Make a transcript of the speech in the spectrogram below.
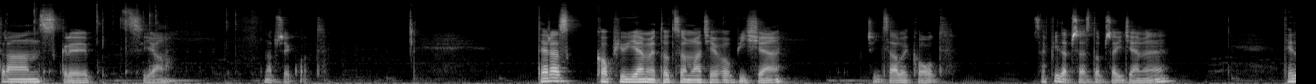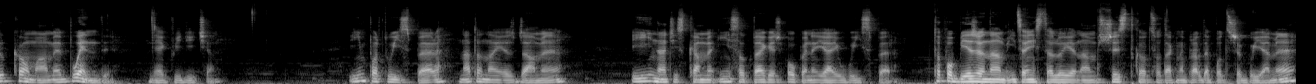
Transkrypcja. Na przykład. Teraz kopiujemy to, co macie w opisie, czyli cały kod. Za chwilę przez to przejdziemy. Tylko mamy błędy, jak widzicie. Import Whisper, na to najeżdżamy i naciskamy Install Package OpenAI Whisper. To pobierze nam i zainstaluje nam wszystko, co tak naprawdę potrzebujemy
